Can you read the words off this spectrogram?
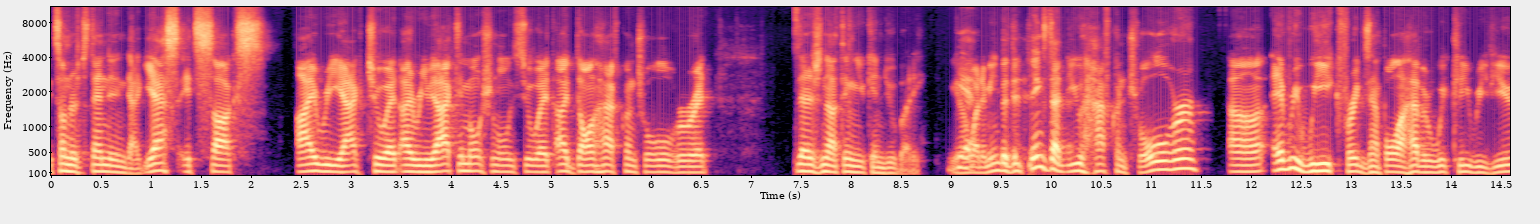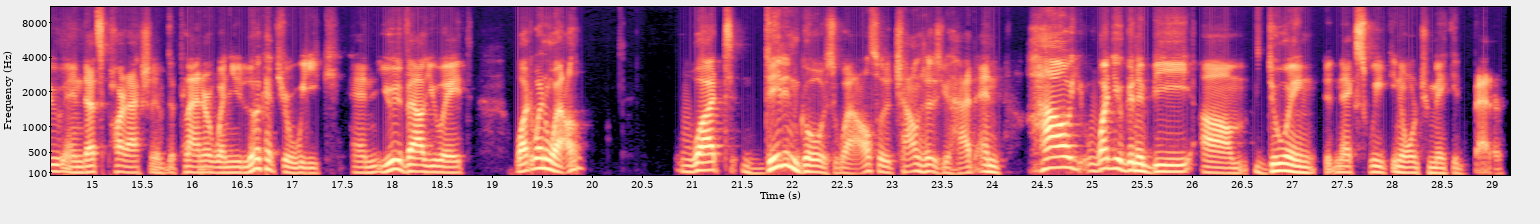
it's understanding that yes, it sucks. I react to it. I react emotionally to it. I don't have control over it. There's nothing you can do, buddy. You know what I mean? But the things that you have control over, uh, every week, for example, I have a weekly review, and that's part actually of the planner. When you look at your week and you evaluate what went well, what didn't go as well, so the challenges you had, and how what you're going to be um, doing the next week in order to make it better.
